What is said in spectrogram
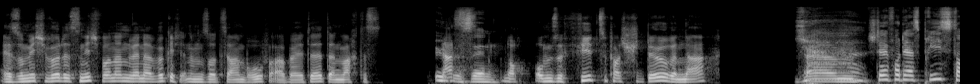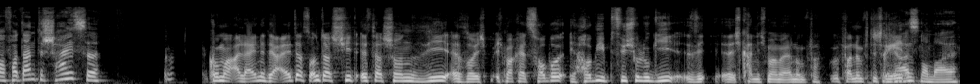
Also mich würde es nicht wundern, wenn er wirklich in einem sozialen Beruf arbeitet, dann macht es Übel das Sinn. noch umso viel zu verstörender. Ja, Ähm, stell vor, der ist Priester, verdammte Scheiße. Guck mal, alleine der Altersunterschied ist ja schon sie, also ich, ich mache jetzt Hobby, Hobbypsychologie, sie, ich kann nicht mal mehr ver- vernünftig reden. Ja, ist normal.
